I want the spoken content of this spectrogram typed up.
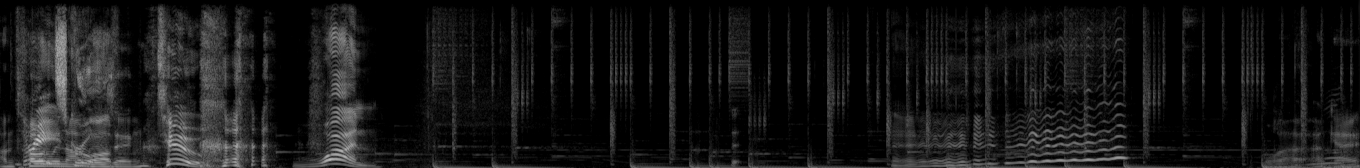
I'm Three. totally not Screw off. losing. Two, one. What? Okay.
